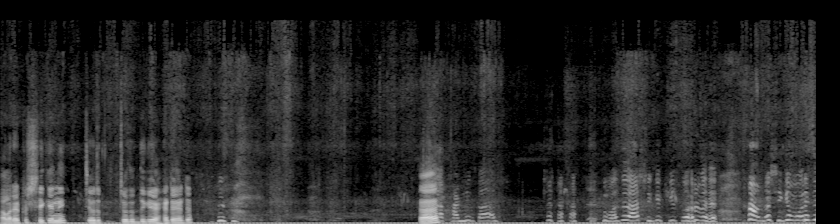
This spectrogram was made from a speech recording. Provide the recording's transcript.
আমরা একটু শিখে নি চতুর- চতুর্দিকে হেঁটে হেঁটে। হ্যাঁ? বলছে আর শিখে কি করবে? আমরা শিখে মরেছি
